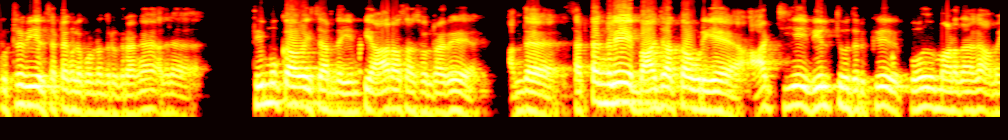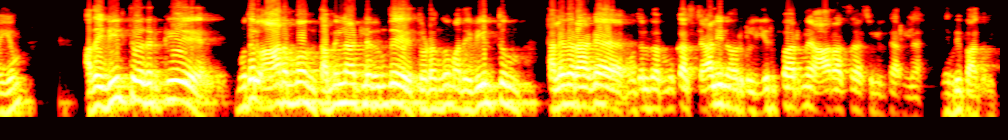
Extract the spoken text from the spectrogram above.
குற்றவியல் சட்டங்களை கொண்டு வந்திருக்கிறாங்க. அதுல திமுகவை சார்ந்த எம்பி ஆர் ராசா சொல்றாரு அந்த சட்டங்களே பாஜகவுடைய ஆட்சியை வீழ்த்துவதற்கு போதுமானதாக அமையும். அதை வீழ்த்துவதற்கு முதல் ஆரம்பம் தமிழ்நாட்டிலிருந்து தொடங்கும். அதை வீழ்த்தும் தலைவராக முதல்வர் மு க ஸ்டாலின் அவர்கள் இருப்பார்னு ஆராசா சொல்லியிருக்காருல்ல. எப்படி பாக்குறீங்க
